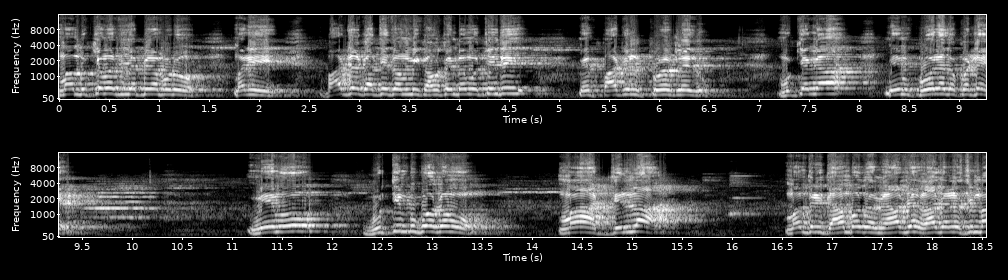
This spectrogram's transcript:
మా ముఖ్యమంత్రి చెప్పినప్పుడు మరి పార్టీలకు అతీతం మీకు అవసరం ఏమొచ్చింది? మేము పార్టీలు చూడట్లేదు. ముఖ్యంగా మేము కోరేది ఒకటే మేము గుర్తింపు కోసము మా జిల్లా మంత్రి దామోదర్ రాజ రాజనరసింహ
